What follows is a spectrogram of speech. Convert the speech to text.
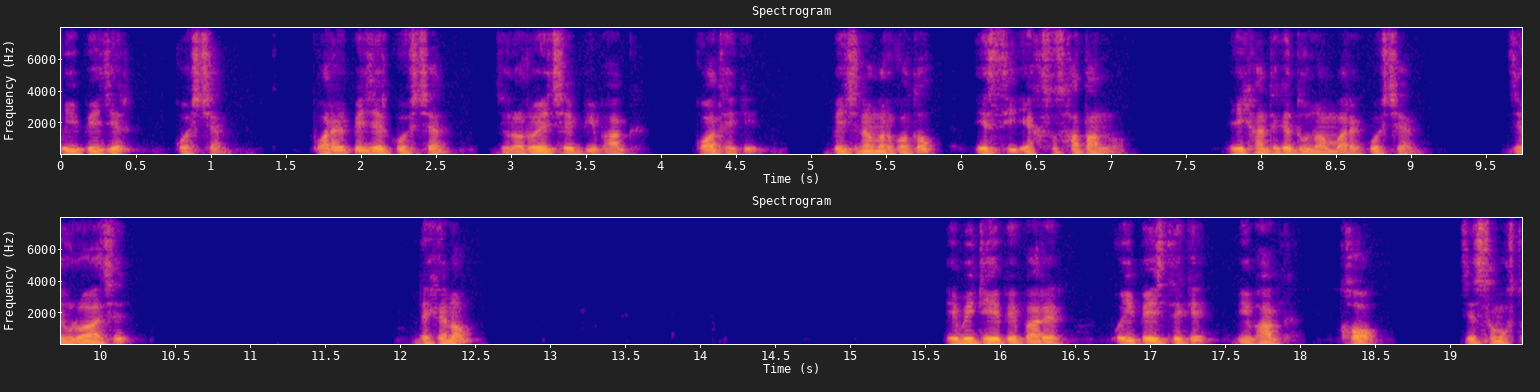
ওই পেজের কোশ্চেন পরের পেজের কোশ্চেন যেগুলো রয়েছে বিভাগ ক থেকে, পেজ নাম্বার কত? এসি একশো সাতান্ন। এইখান থেকে দু নম্বরের কোশ্চেন যেগুলো আছে, দেখে নাও। এবিটিএ পেপারের ওই পেজ থেকে বিভাগ খ, যে সমস্ত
